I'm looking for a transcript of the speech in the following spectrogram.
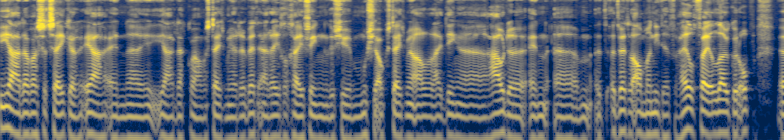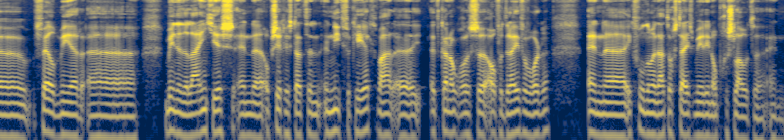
Ja, dat was het zeker. Ja, en eh, ja, daar kwamen steeds meer wet en regelgeving. Dus je moest je ook steeds meer allerlei dingen eh, houden. En ehm, het, het werd er allemaal niet heel- veel leuker op. Eh, veel meer eh, binnen de lijntjes. En op zich is dat een, een niet verkeerd. Maar het kan ook wel eens overdreven worden. En eh, ik voelde me daar toch steeds meer in opgesloten. En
